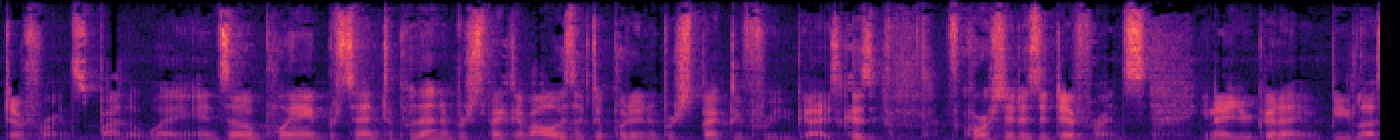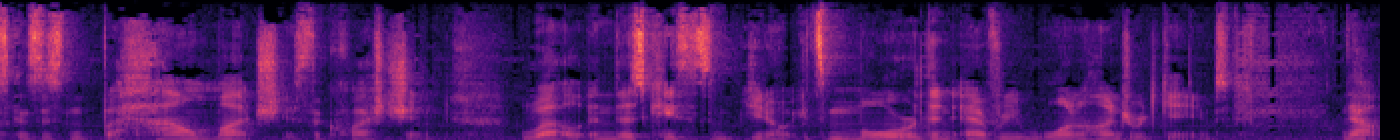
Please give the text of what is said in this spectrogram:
difference by the way. And so 0.8% to put that in perspective i always like to put it in perspective for you guys because of course it is a difference. You know you're going to be less consistent but how much is the question well. In this case, it's, you know, it's more than every 100 games. Now,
